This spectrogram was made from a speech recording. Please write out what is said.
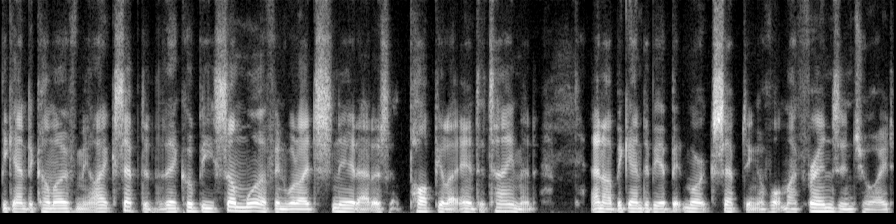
began to come over me. I accepted that there could be some worth in what I'd sneered at as popular entertainment, and I began to be a bit more accepting of what my friends enjoyed.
